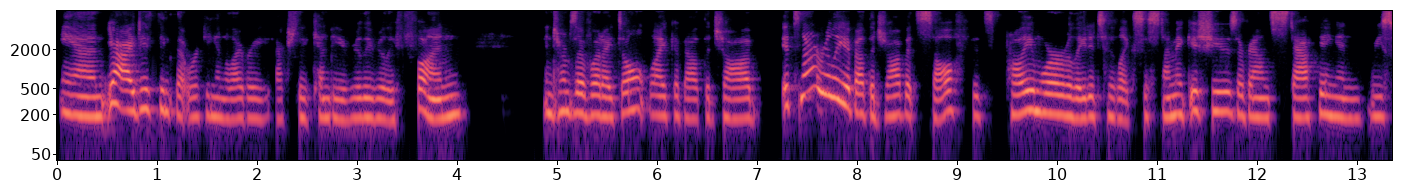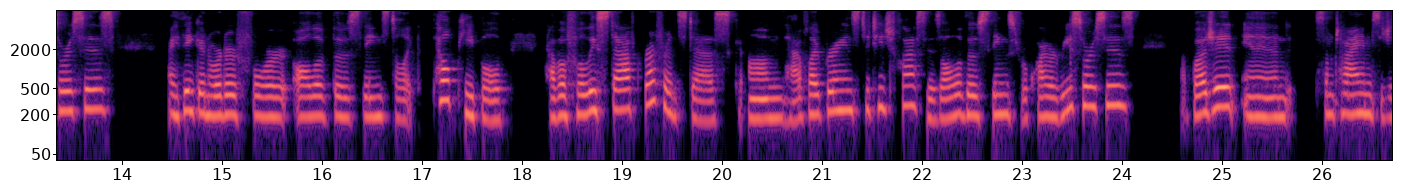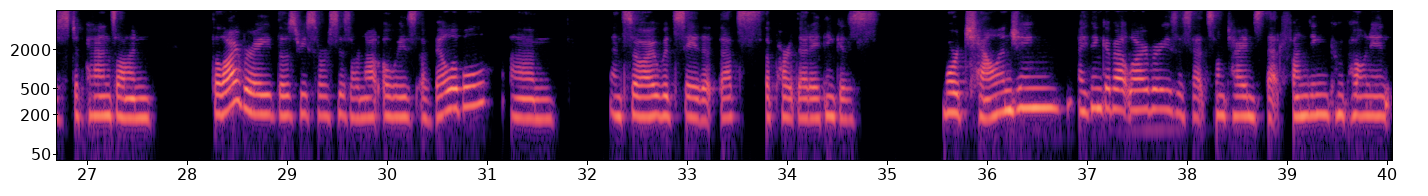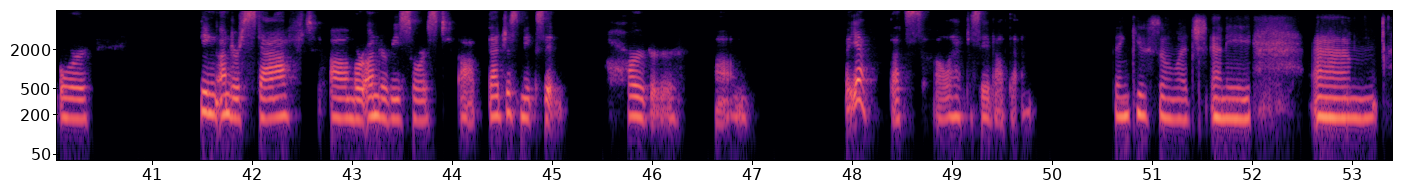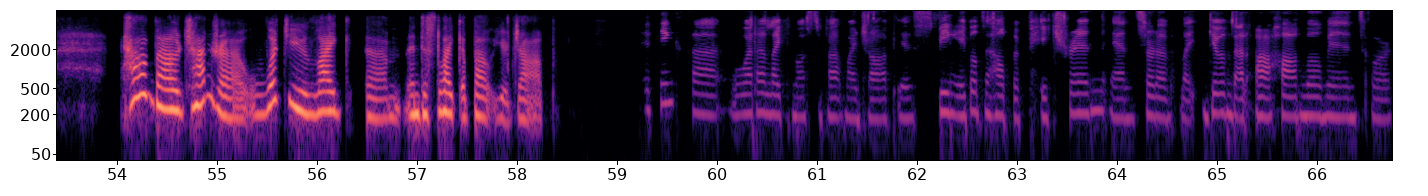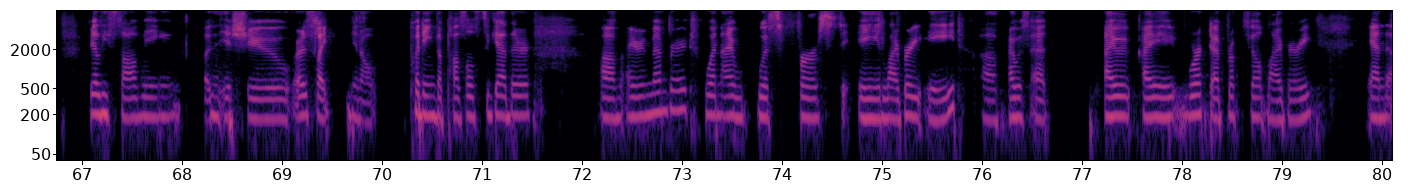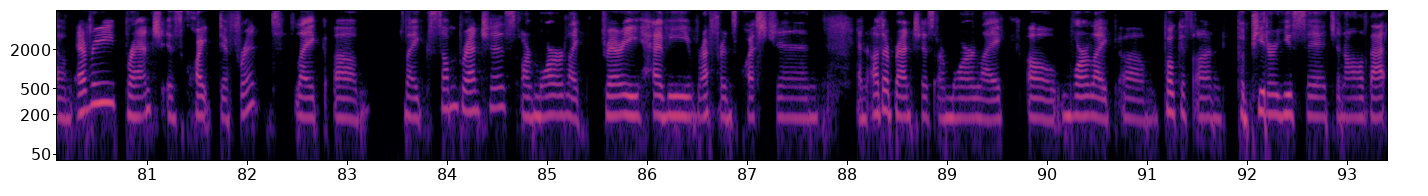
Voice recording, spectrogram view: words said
and yeah, I do think that working in a library actually can be really, really fun. In terms of what I don't like about the job, it's not really about the job itself. It's probably more related to like systemic issues around staffing and resources. I think in order for all of those things to like help people, have a fully staffed reference desk, um, have librarians to teach classes, all of those things require resources, a budget, and sometimes it just depends on the library, those resources are not always available. Um, and so I would say that that's the part that I think is more challenging, I think, about libraries is that sometimes that funding component or being understaffed um, or under-resourced, uh, that just makes it harder. Um, but yeah, that's all I have to say about that. Thank you so much, Annie. Um, how about Chandra? What do you like um, and dislike about your job? I think that what I like most about my job is being able to help a patron and sort of like give them that aha moment or really solving an issue or it's like, you know, putting the puzzles together. Um, I remembered when I was first a library aide, um, I was at, I, I worked at Brookfield Library and um, every branch is quite different. Like um, like some branches are more like very heavy reference question and other branches are more like oh more like um, focus on computer usage and all of that.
